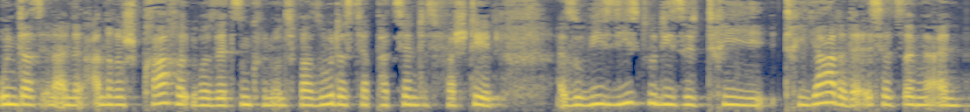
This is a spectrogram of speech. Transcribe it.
und das in eine andere Sprache übersetzen können. Und zwar so, dass der Patient es versteht. Also wie siehst du diese Tri Triade? Da ist jetzt irgendein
